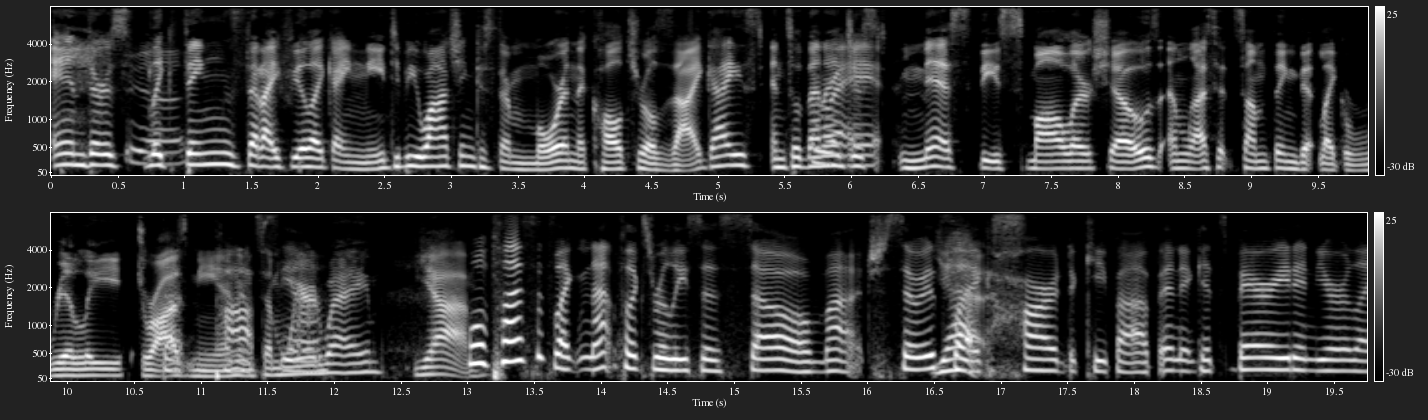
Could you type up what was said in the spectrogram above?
and there's Yeah. like things that I feel like I need to be watching because they're more in the cultural zeitgeist, and so then I just miss these smaller shows unless it's something that like really draws That me in in some yeah. weird way. Yeah. Well, plus it's like Netflix releases so much. So it's like hard to keep up and it gets buried in your like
